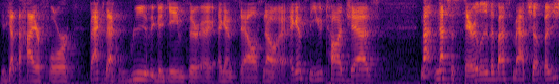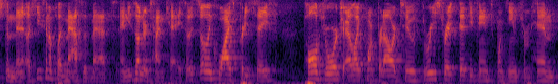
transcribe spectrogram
He's got the higher floor. Back to back, really good games there against Dallas. Now, against the Utah Jazz, not necessarily the best matchup, but just a minute. Like he's going to play massive minutes, and he's under 10K. So I still think Kawhi's pretty safe. Paul George, I like point per dollar too. Three straight 50 fantasy point games from him.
